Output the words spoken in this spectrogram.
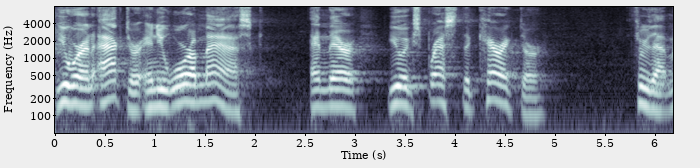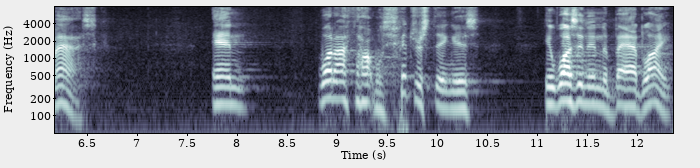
You were an actor and you wore a mask, and there you expressed the character through that mask. And what I thought was interesting is it wasn't in the bad light,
